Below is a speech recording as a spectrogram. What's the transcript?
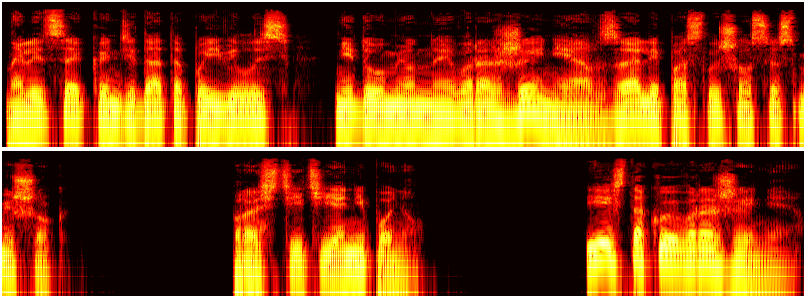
На лице кандидата появилось недоуменное выражение, а в зале послышался смешок. Простите, я не понял. Есть такое выражение.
